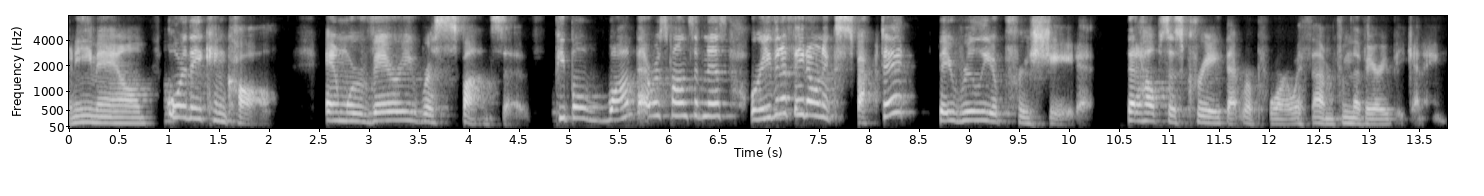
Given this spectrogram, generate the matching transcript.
an email or they can call. And we're very responsive. People want that responsiveness, or even if they don't expect it, they really appreciate it. That helps us create that rapport with them from the very beginning.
